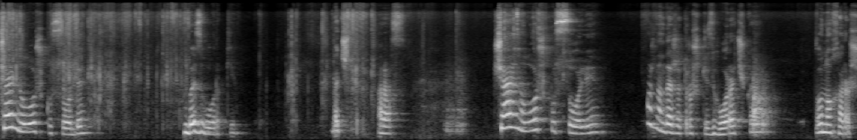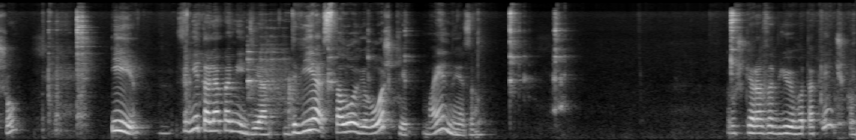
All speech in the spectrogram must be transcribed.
чайну ложку соди без горки. Бачите, раз. Чайну ложку солі. Можна навіть трошки з горочкою. Воно хорошо. І фініта ля комедія. 2 столові ложки майонезу. Трошки розоб'ю його такинчиком.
